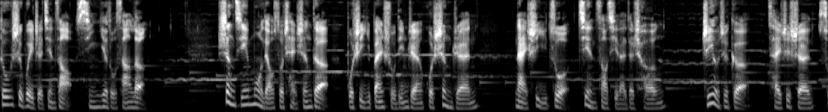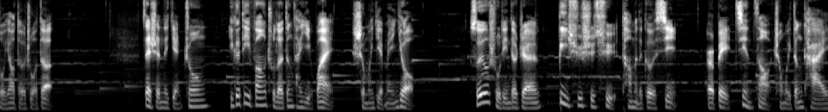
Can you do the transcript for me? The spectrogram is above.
都是为着建造新耶路撒冷。圣经末了所产生的，不是一般属灵人或圣人，乃是一座建造起来的城。只有这个，才是神所要得着的。在神的眼中，一个地方除了灯台以外，什么也没有。所有属灵的人。必须失去他们的个性，而被建造成为灯台。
